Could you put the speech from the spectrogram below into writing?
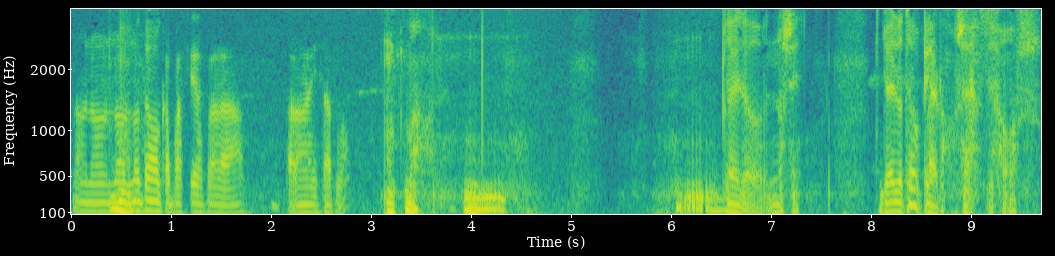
No, no, no, no tengo capacidad para, para analizarlo. bueno, mm, yo ahí lo- no sé, yo ahí lo tengo claro, o sea, vamos,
